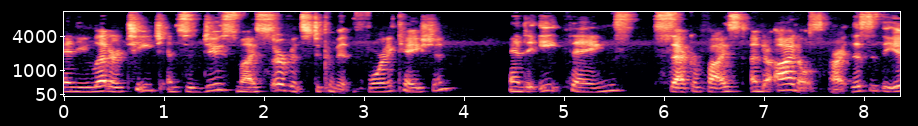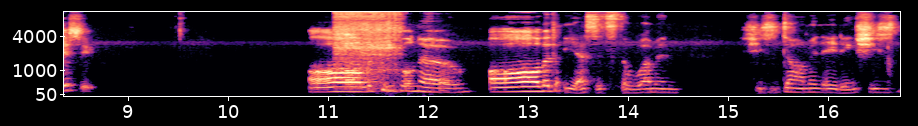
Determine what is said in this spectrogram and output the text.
and you let her teach and seduce my servants to commit fornication and to eat things sacrificed unto idols. All right, this is the issue all the people know. All the yes it's the woman. She's dominating. She's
